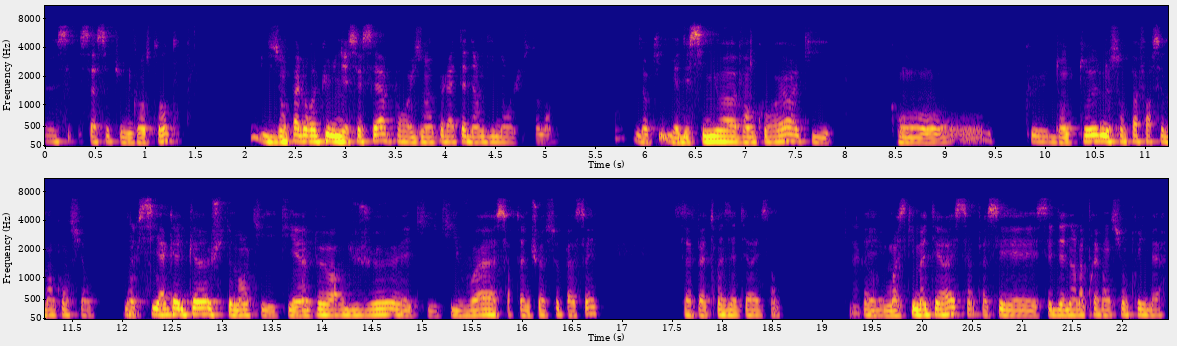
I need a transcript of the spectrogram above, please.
Euh, ça, c'est une constante. Ils n'ont pas le recul nécessaire pour, ils ont un peu la tête dans le guidon, justement. Donc il y a des signaux avant-coureurs qui, que, dont eux ne sont pas forcément conscients. Donc s'il y a quelqu'un justement qui, qui, est un peu hors du jeu et qui, qui, voit certaines choses se passer, ça peut être très intéressant. Et moi, ce qui m'intéresse, enfin, c'est d'être dans la prévention primaire.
